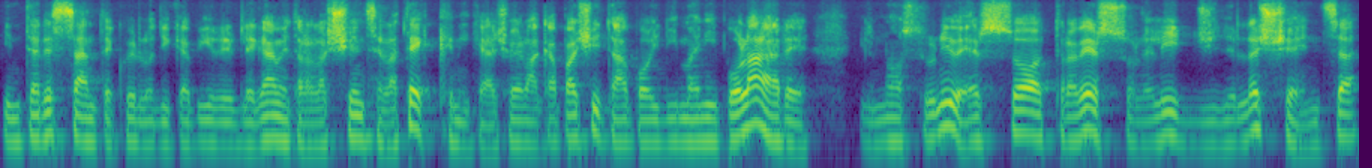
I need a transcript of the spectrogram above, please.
interessante è quello di capire il legame tra la scienza e la tecnica, cioè la capacità poi di manipolare il nostro universo attraverso le leggi della scienza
